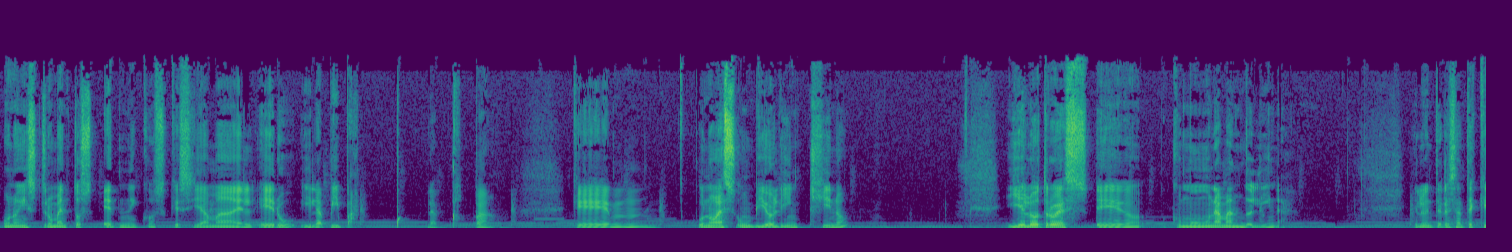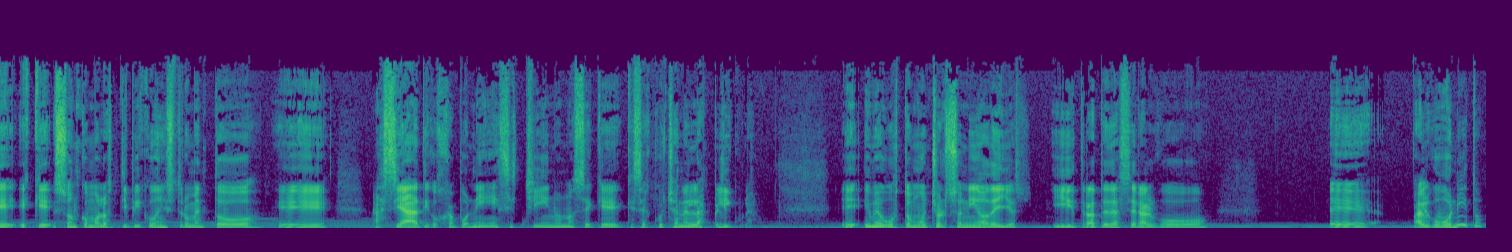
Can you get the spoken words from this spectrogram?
unos instrumentos étnicos que se llama el eru y la pipa. La pipa. Que mm, uno es un violín chino y el otro es eh, como una mandolina. Lo interesante es que, es que son como los típicos instrumentos asiáticos, japoneses, chinos, no sé, que, que se escuchan en las películas. y me gustó mucho el sonido de ellos y traté de hacer algo eh, algo bonito.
